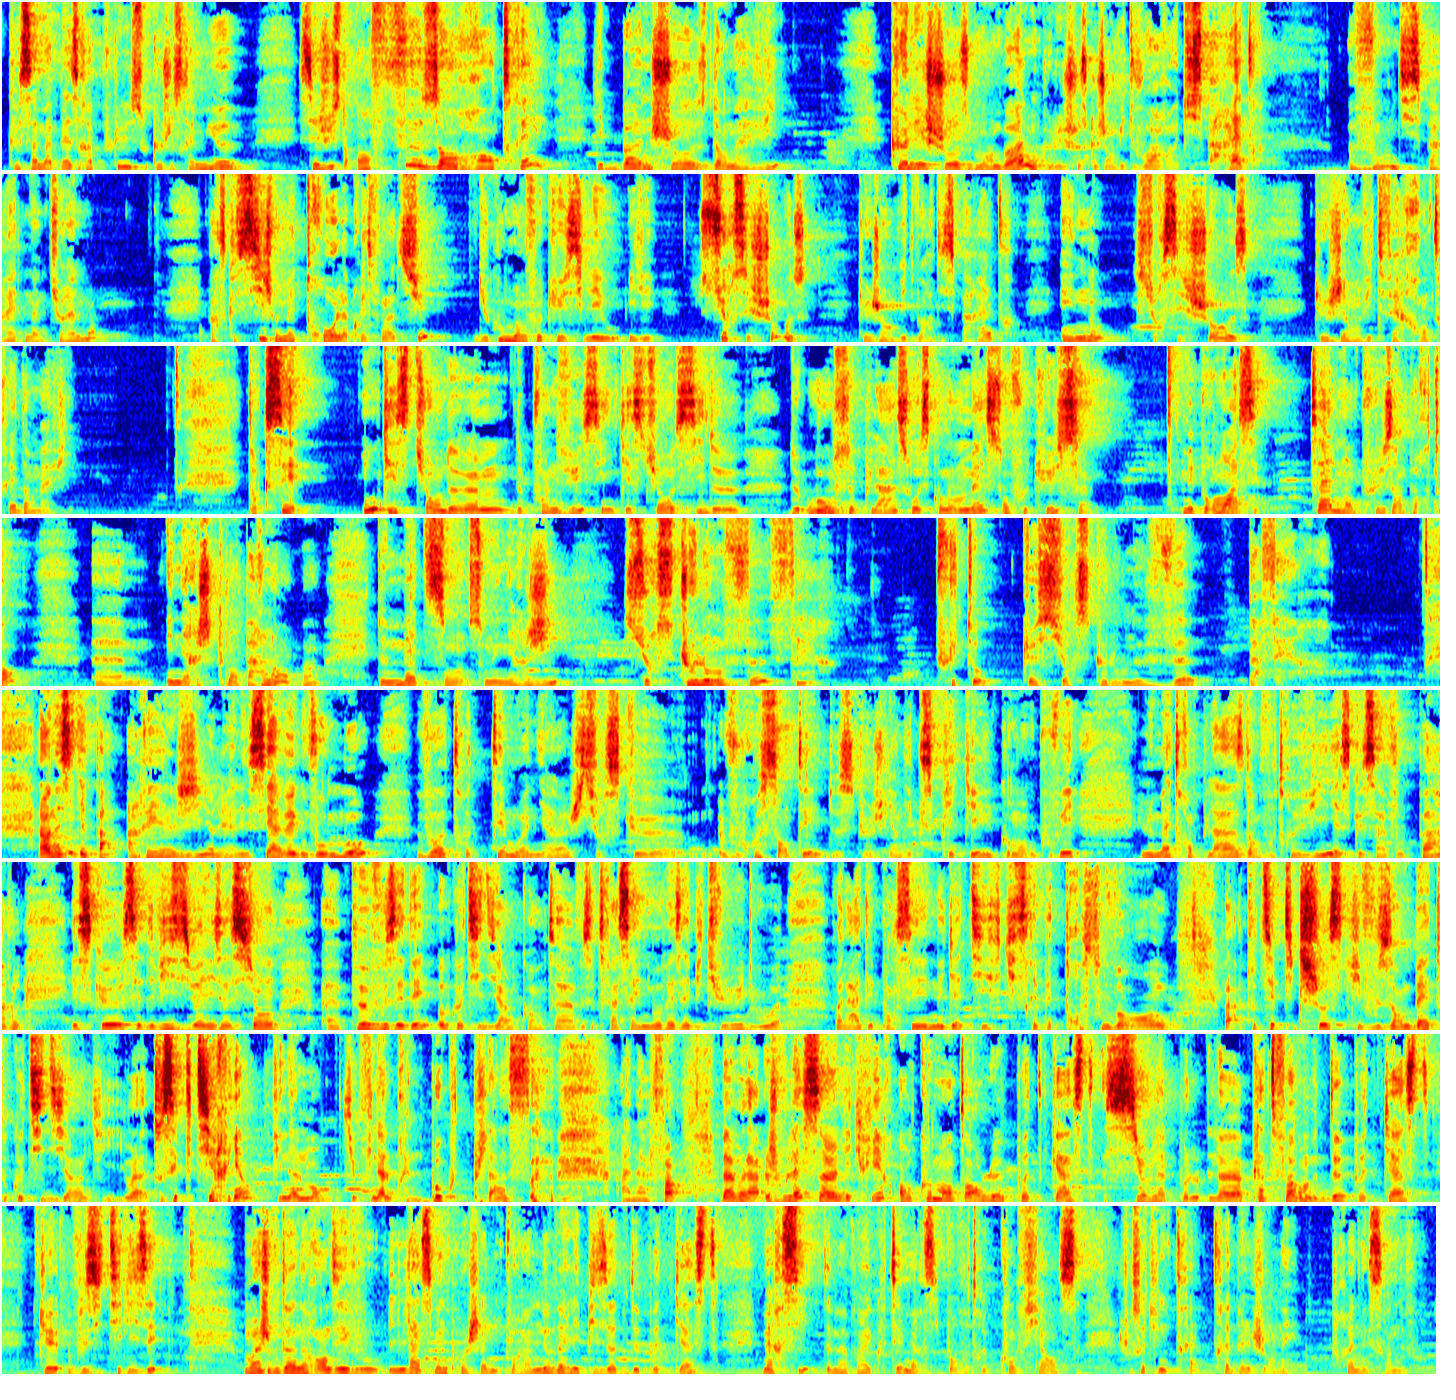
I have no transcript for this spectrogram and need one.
que ça m'apaisera plus ou que je serai mieux. C'est juste en faisant rentrer les bonnes choses dans ma vie que les choses moins bonnes, que les choses que j'ai envie de voir disparaître, vont disparaître naturellement. Parce que si je me mets trop la pression là-dessus, du coup, mon focus, il est où? Il est sur ces choses que j'ai envie de voir disparaître et non sur ces choses que j'ai envie de faire rentrer dans ma vie. Donc c'est une question de, point de vue, c'est une question aussi de, où on se place, où est-ce qu'on met son focus. Mais pour moi, c'est tellement plus important, euh, énergiquement parlant, hein, de mettre son, son énergie sur ce que l'on veut faire plutôt que sur ce que l'on ne veut pas faire. Alors n'hésitez pas à réagir et à laisser avec vos mots votre témoignage sur ce que vous ressentez de ce que je viens d'expliquer, comment vous pouvez le mettre en place dans votre vie? Est-ce que ça vous parle? Est-ce que cette visualisation euh, peut vous aider au quotidien quand euh, vous êtes face à une mauvaise habitude ou voilà des pensées négatives qui se répètent trop souvent ou voilà toutes ces petites choses qui vous embêtent au quotidien, qui voilà tous ces petits riens finalement qui au final prennent beaucoup de place à la fin? Ben voilà, je vous laisse l'écrire en commentant le podcast sur la plateforme de podcast que vous utilisez. Moi, je vous donne rendez-vous la semaine prochaine pour un nouvel épisode de podcast. Merci de m'avoir écouté, merci pour votre confiance. Je vous souhaite une très très belle journée. Prenez soin de vous.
